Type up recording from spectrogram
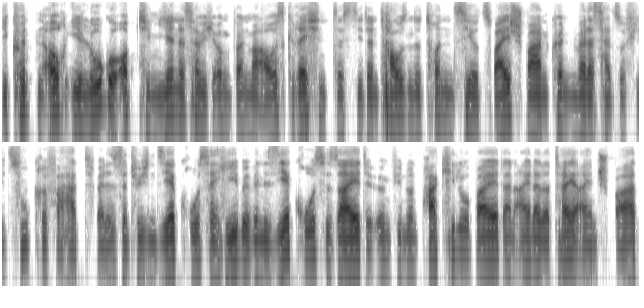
die könnten auch ihr Logo optimieren. Das habe ich irgendwann mal ausgerechnet, dass die dann tausende Tonnen CO2 sparen könnten, weil das halt so viel Zugriffe hat. Weil das ist natürlich ein sehr großer Hebel. Wenn eine sehr große Seite irgendwie nur ein paar Kilobyte an einer Datei einspart,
